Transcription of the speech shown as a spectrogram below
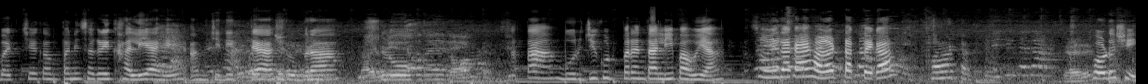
बच्चे कंपनी सगळी खाली आहे. आमची दित्या शुभ्रा श्लोक. आता बुर्जी कुठपर्यंत आली पाहूया. सुविधा काय हळद टाकते का? हळद टाकते. थोडीशी.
